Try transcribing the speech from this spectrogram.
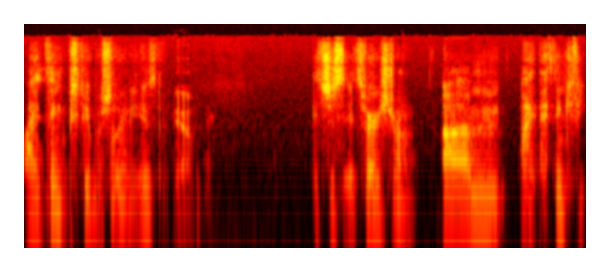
I think people are still going to use it. Yeah. It's just it's very strong. Um, I, I think if you,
